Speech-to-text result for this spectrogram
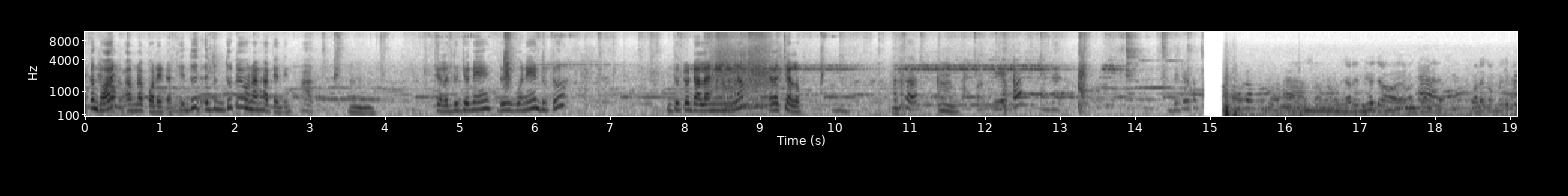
এখন ধর আমরা পরে ডাকছি দুটোই ওনার হাতে দিন। আচ্ছা। হুম। চলো দুজনে দুই বোনে দুটো দুটো ডালা নিয়ে নিলাম। এবার চলো। আচ্ছা। হুম। ইয়ে ভিডিওটা যাওয়া হয়। আমার কোম্পানি খাই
